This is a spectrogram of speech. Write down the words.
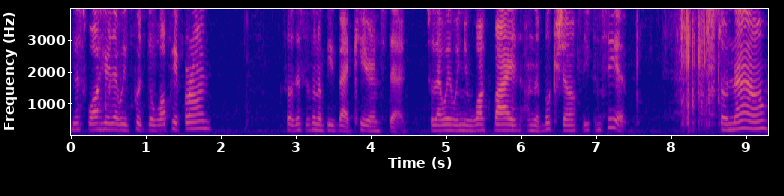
this wall here that we put the wallpaper on. So this is going to be back here instead. So that way when you walk by on the bookshelf, you can see it. So now,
